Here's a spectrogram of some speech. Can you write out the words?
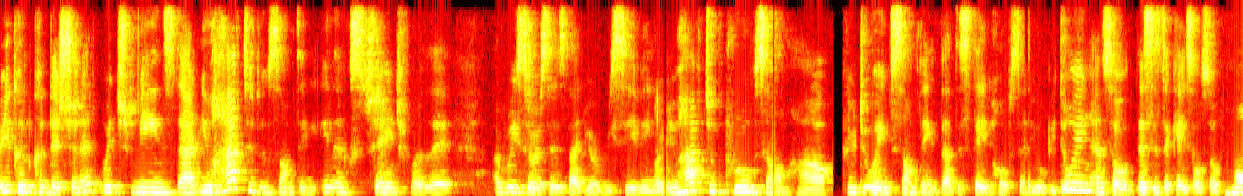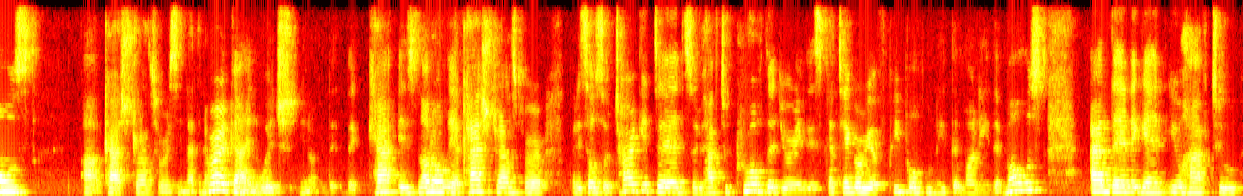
you can condition it, which means that you have to do something in exchange for the uh, resources that you're receiving, or you have to prove somehow you're doing something that the state hopes that you'll be doing. And so this is the case also of most uh, cash transfers in Latin America, in which you know the, the cat is not only a cash transfer, but it's also targeted. So you have to prove that you're in this category of people who need the money the most, and then again you have to,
